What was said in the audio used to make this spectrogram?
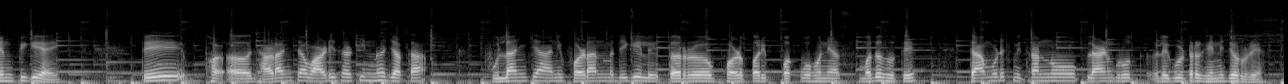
एन पी के आहे ते फ झाडांच्या वाढीसाठी न जाता फुलांच्या आणि फळांमध्ये गेले तर फळ परिपक्व होण्यास मदत होते. त्यामुळेच मित्रांनो प्लॅन ग्रोथ रेग्युलेटर घेणे जरुरी आहे.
